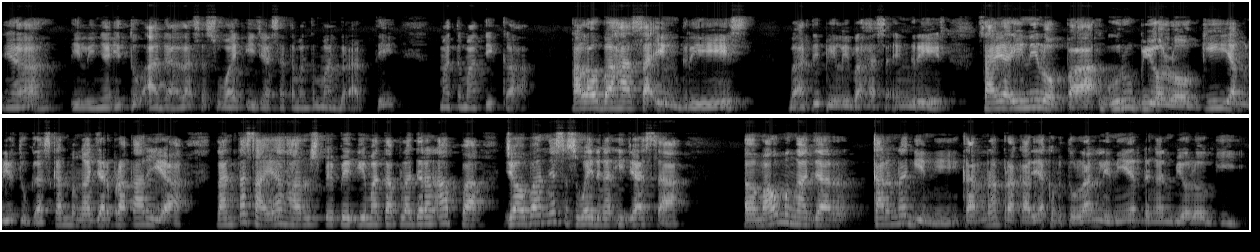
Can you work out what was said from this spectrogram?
ya, pilihnya itu adalah sesuai ijazah teman-teman, berarti matematika. Kalau bahasa Inggris, berarti pilih bahasa Inggris. Saya ini loh Pak, guru biologi yang ditugaskan mengajar prakarya. Lantas saya harus PPG mata pelajaran apa? Jawabannya sesuai dengan ijazah. E, mau mengajar karena gini, karena prakarya kebetulan linear dengan biologi.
